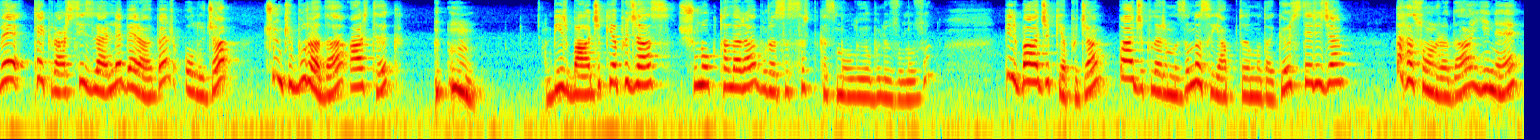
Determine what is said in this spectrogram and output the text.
ve tekrar sizlerle beraber olacağım. Çünkü burada artık bir bağcık yapacağız. Şu noktalara burası sırt kısmı oluyor bluzumuzun. Bir bağcık yapacağım. Bağcıklarımızı nasıl yaptığımı da göstereceğim. Daha sonra da yine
